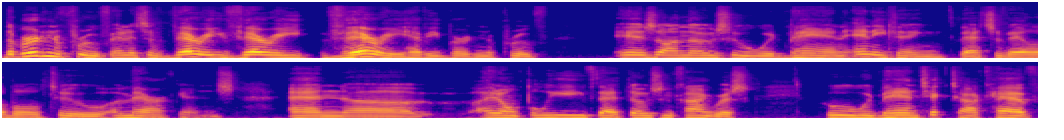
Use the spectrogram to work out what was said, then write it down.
the burden of proof, and it's a very, very, very heavy burden of proof, is on those who would ban anything that's available to Americans. And uh, I don't believe that those in Congress who would ban TikTok have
